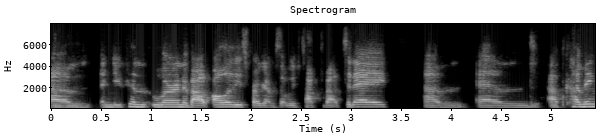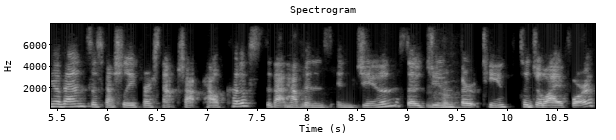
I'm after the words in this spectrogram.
Um, And you can learn about all of these programs that we've talked about today um, and upcoming events, especially for Snapshot Cal Coast. So that Mhm. happens in June, so June Uh-huh. 13th to July 4th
